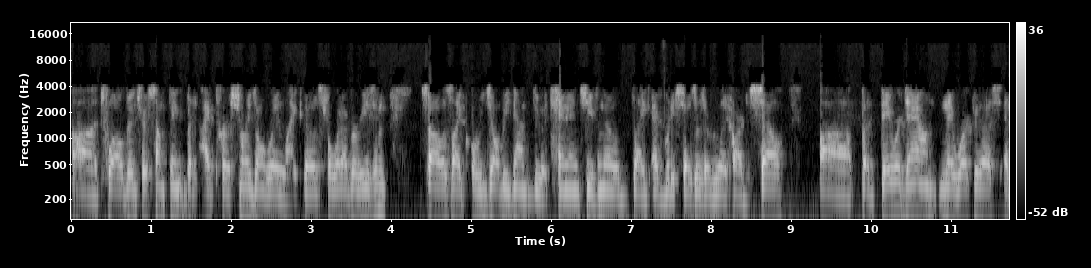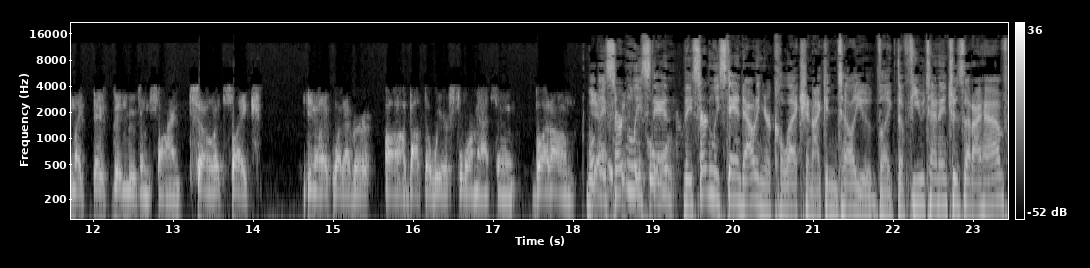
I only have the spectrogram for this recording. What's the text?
uh 12 inch or something but i personally don't really like those for whatever reason. So i was like oh would y'all be down to do a 10 inch? Even though like everybody says those are really hard to sell uh, but they were down and they worked with us and like they've been moving fine. So it's like, you know, like whatever uh, about the weird format thing. But um, Well, yeah, they certainly cool. stand. They certainly stand out in your collection. I can tell you, like the few ten inches that I have,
